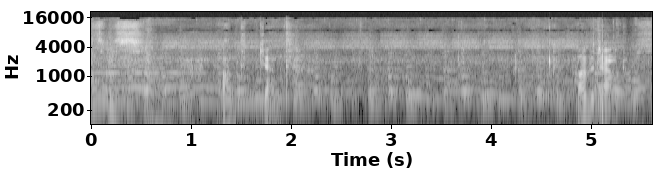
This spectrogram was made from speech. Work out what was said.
Fasilis Antik Kent. Hadrian Kapısı.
